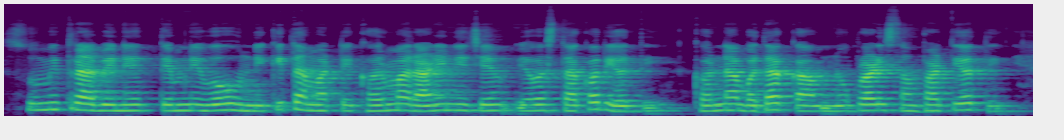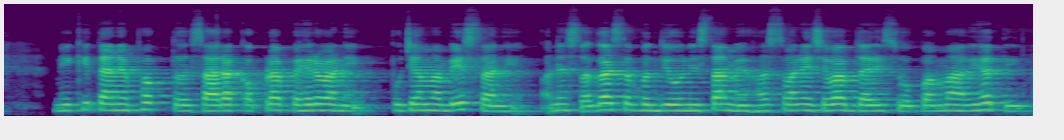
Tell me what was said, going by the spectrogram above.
સુમિત્રાબેને તેમની વહુ નિકિતા માટે ઘરમાં રાણીની જેમ વ્યવસ્થા કરી હતી. ઘરના બધા કામ નોકરાણી સંભાળતી હતી. નિકિતાને ફક્ત સારા કપડાં પહેરવાની, પૂજામાં બેસવાની અને સગા સંબંધીઓની સામે હસવાની જવાબદારી સોંપવામાં આવી હતી.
